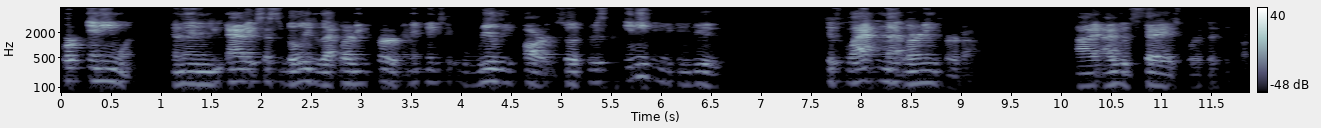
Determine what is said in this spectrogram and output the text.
for anyone. And then you add accessibility to that learning curve and it makes it really hard. So if there's anything we can do to flatten that learning curve out, I, I would say it's worth it to try.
